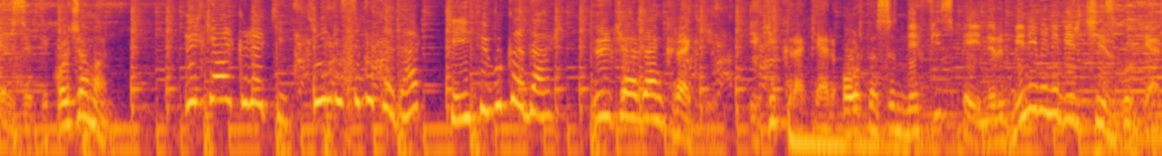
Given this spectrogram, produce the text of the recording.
lezzeti kocaman. Ülker Kraki. Kendisi bu kadar, keyfi bu kadar. Ülker'den Kraki. İki kraker, ortası nefis peynir, mini mini bir cheeseburger.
